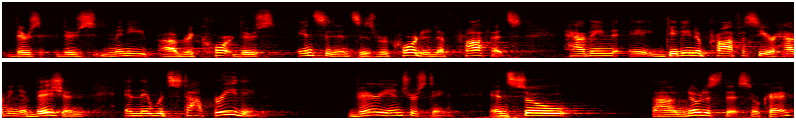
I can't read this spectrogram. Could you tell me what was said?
there's, there's many uh, record, there's incidences recorded of prophets having a, giving a prophecy or having a vision, and they would stop breathing. Very interesting. And so, uh, notice this, okay?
